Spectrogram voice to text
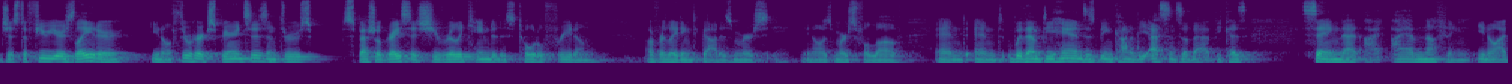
just a few years later you know through her experiences and through special graces, she really came to this total freedom of relating to God as mercy, you know, as merciful love. And and with empty hands as being kind of the essence of that, because saying that I, I have nothing, you know, I,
